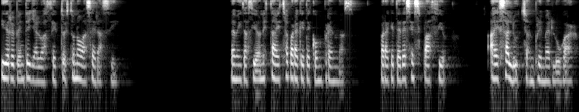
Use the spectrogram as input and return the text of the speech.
y de repente ya lo acepto. Esto no va a ser así. La meditación está hecha para que te comprendas, para que te des espacio a esa lucha en primer lugar.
